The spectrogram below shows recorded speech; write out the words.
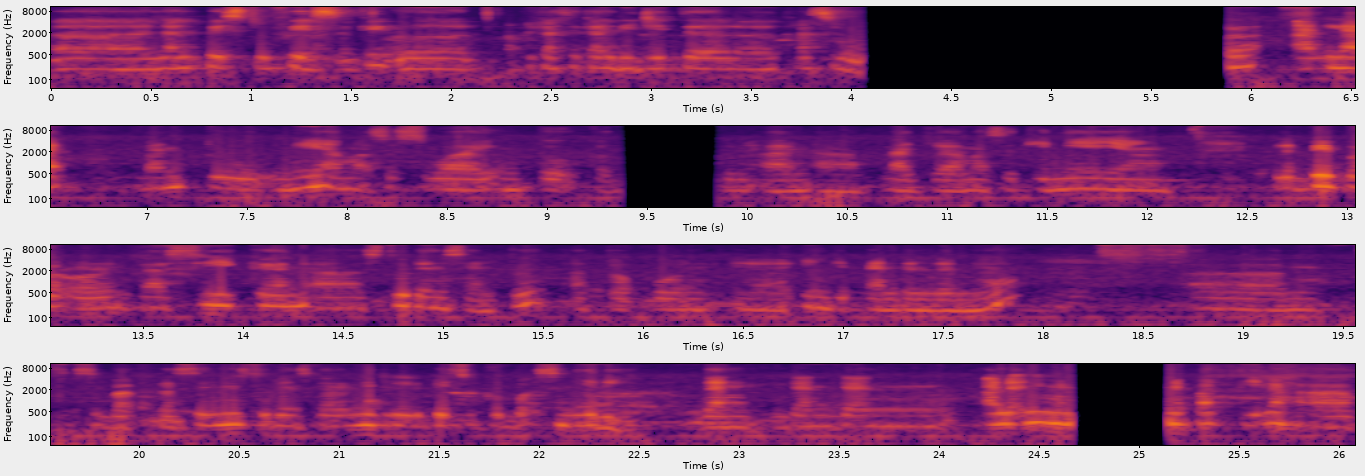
uh, non face to face okay, uh, aplikasikan digital uh, classroom. Alat amat sesuai untuk kegunaan uh, pelajar masa kini yang lebih berorientasikan uh, student center ataupun uh, independent learner. Um, sebab rasanya student sekarang ni dia lebih suka buat sendiri dan dan dan alat ni menepatilah uh,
